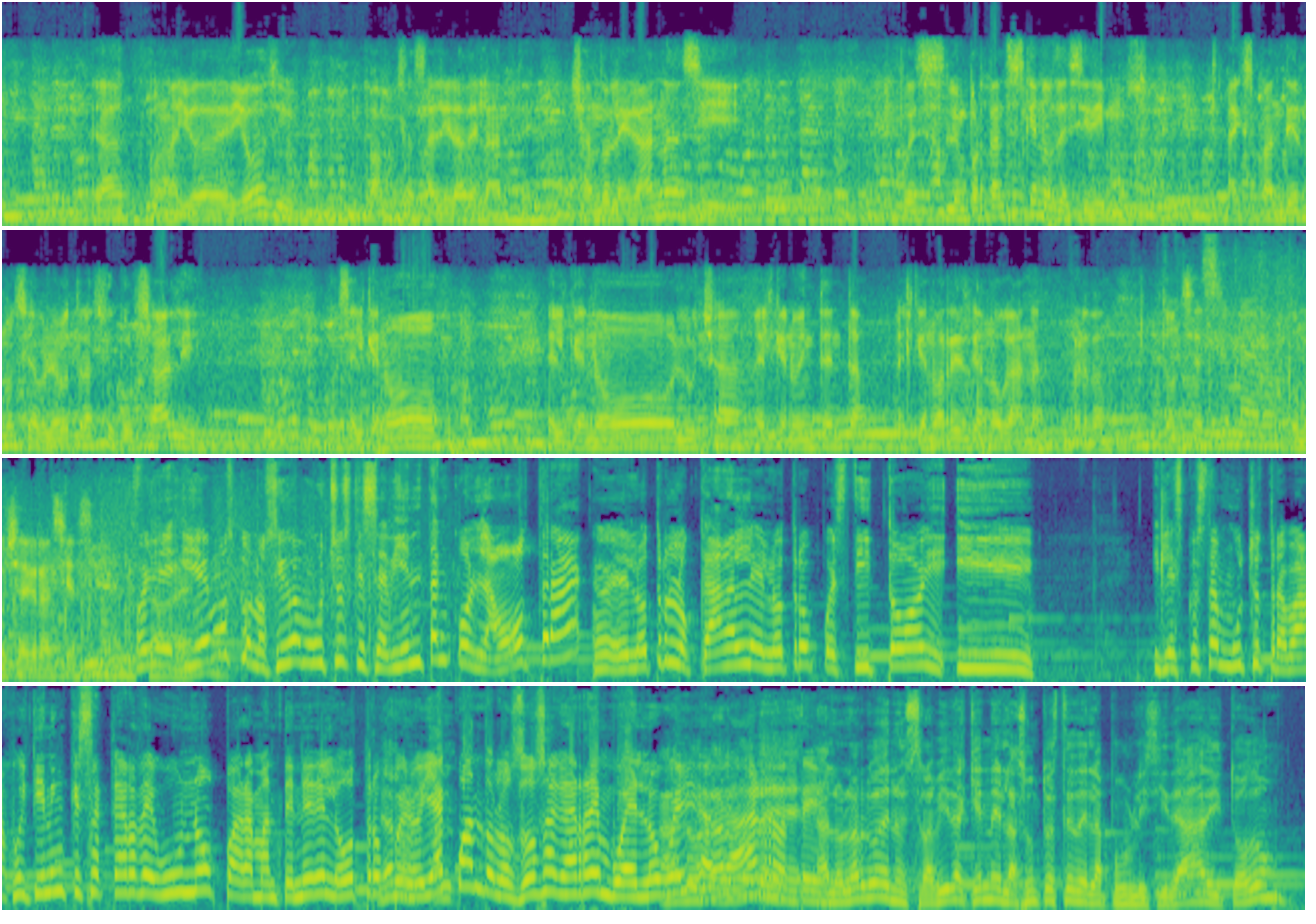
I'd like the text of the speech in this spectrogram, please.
con la ayuda de Dios y vamos a salir adelante, echándole ganas y, y, pues lo importante es que nos decidimos a expandirnos y abrir otra sucursal y pues el que no, el que no lucha, el que no intenta, el que no arriesga no gana, ¿verdad? Entonces, pues muchas gracias. Oye, y hemos conocido a muchos que se avientan con la otra, el otro local, el otro puestito, y, y, y les cuesta mucho trabajo y tienen que sacar de uno para mantener el otro, Ya lo- pero ya al- cuando los dos agarren vuelo, güey, de- agárrate. a lo largo de nuestra vida, aquí en el asunto este de la publicidad y todo,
